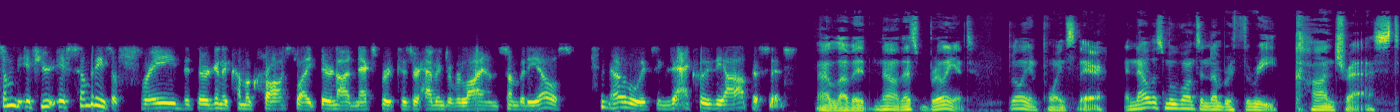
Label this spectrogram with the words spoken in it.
some if you're if somebody's afraid that they're going to come across like they're not an expert because they're having to rely on somebody else, no, it's exactly the opposite. I love it. No, that's brilliant. Brilliant points there. And now let's move on to number three contrast.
